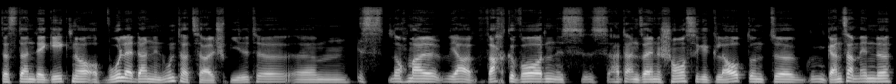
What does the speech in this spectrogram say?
dass dann der Gegner, obwohl er dann in Unterzahl spielte, ähm, ist nochmal ja wach geworden, ist, ist, hat an seine Chance geglaubt und äh, ganz am Ende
